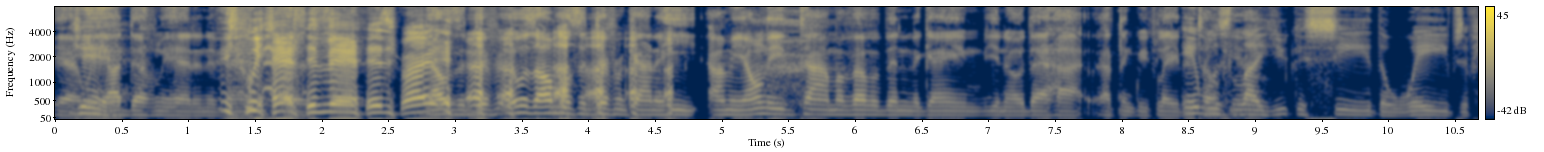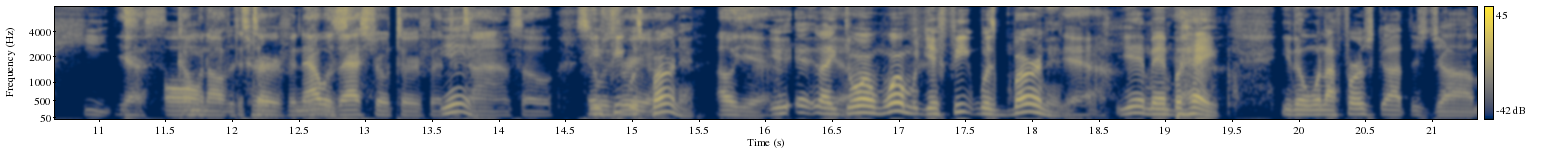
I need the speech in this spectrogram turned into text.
Yeah, Yeah. I definitely had an advantage. we had the advantage, right? That was a different. It was almost a different kind of heat. I mean, only time I've ever been in a game, you know, that hot. I think we played. In It was like you could see the waves of heat. yes, coming off the, turf. and It that was, AstroTurf at Yeah. the time. So See, your was feet was burning. Oh yeah, You, it- like Yeah. during warm, your feet was burning. yeah. Yeah, man. But hey, you know, when I first got this job,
